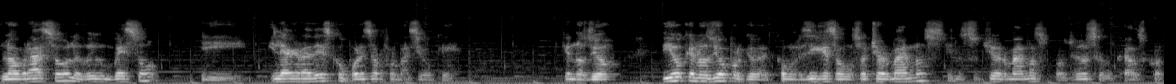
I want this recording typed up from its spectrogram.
lo abrazo, le doy un beso y, le agradezco por esa formación que, que nos dio. Digo que nos dio porque, como les dije, somos ocho hermanos y los ocho hermanos pues fuimos educados con,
